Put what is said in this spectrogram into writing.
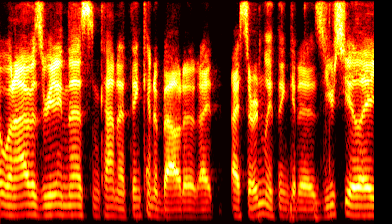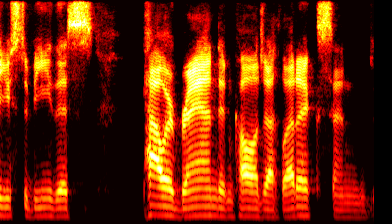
When I was reading this and kind of thinking about it, I I certainly think it is. UCLA used to be this power brand in college athletics and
